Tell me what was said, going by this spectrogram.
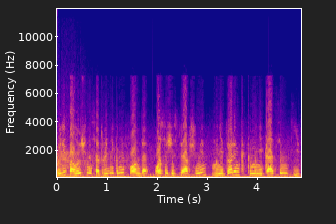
были получены сотрудниками фонда, осуществлявшими мониторинг коммуникаций МКИТ.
